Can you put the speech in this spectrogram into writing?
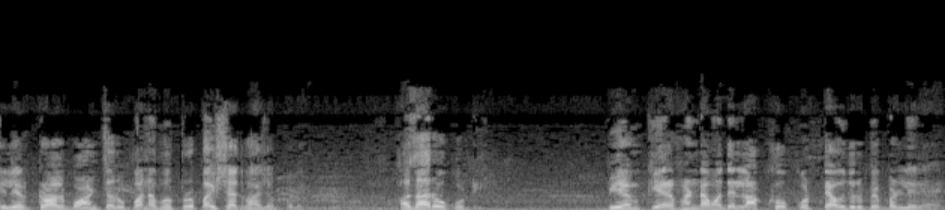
इलेक्ट्रॉल बॉन्डच्या रूपानं भरपूर पैसे आहेत भाजपकडे. हजारो कोटी. पीएम केअर फंडामध्ये लाखो कोट्यावधी रुपये पडलेले आहेत.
